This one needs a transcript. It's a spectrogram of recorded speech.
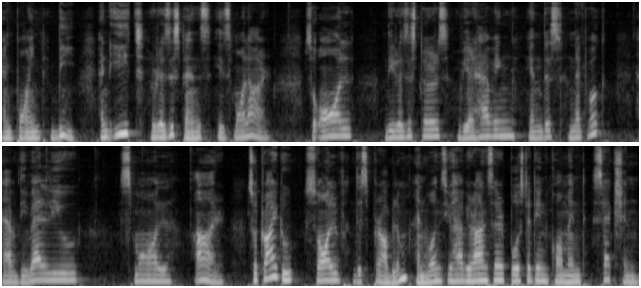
and point B and each resistance is small r. So all the resistors we are having in this network have the value small r. So try to solve this problem and once you have your answer post it in comment section.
